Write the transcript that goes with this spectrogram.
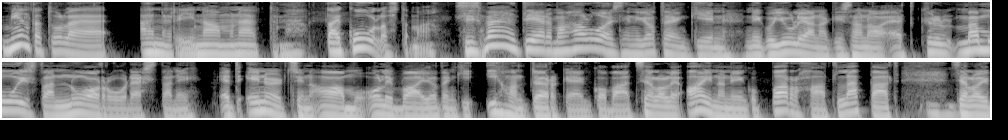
miltä tulee NRI aamu näyttämään tai kuulostamaan? Siis mä en tiedä, mä haluaisin jotenkin, niin kuin Julianakin sanoi, että kyllä mä muistan nuoruudestani, että Energyn aamu oli vaan jotenkin ihan törkeän kova. Että siellä oli aina niin kuin parhaat läpät, mm-hmm. siellä oli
